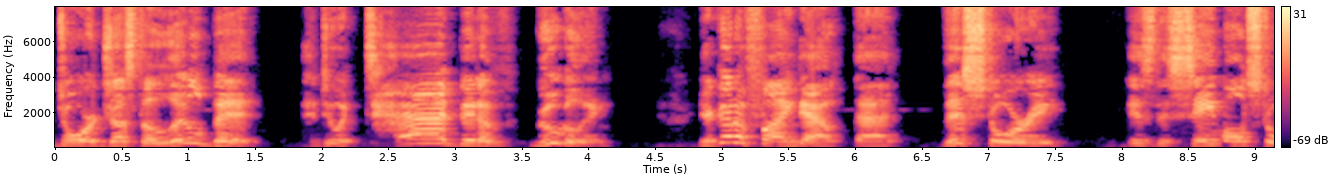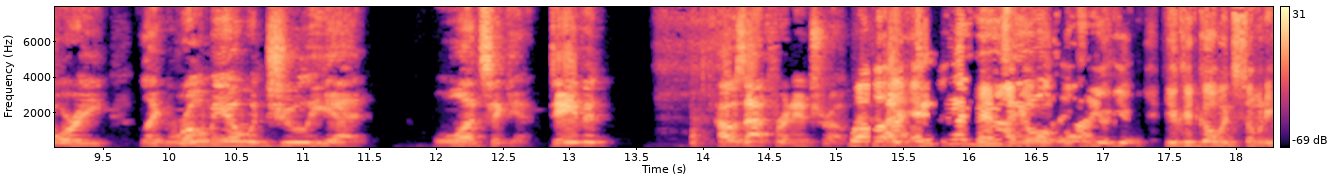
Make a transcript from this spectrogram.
door just a little bit and do a tad bit of Googling, you're going to find out that this story is the same old story like Romeo and Juliet once again. David, how's that for an intro? Well, I, I, again, I mean, you, you, you, could go in so many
